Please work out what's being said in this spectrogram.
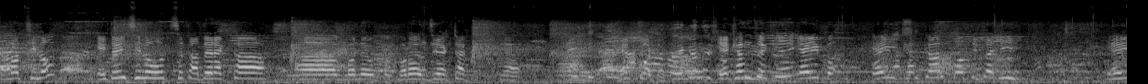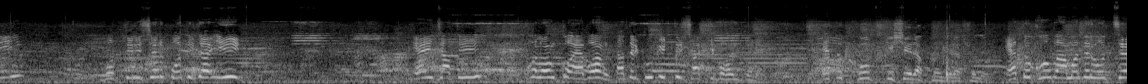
তারা ছিল। এটাই ছিল হচ্ছে তাদের একটা মানে ধরেন যে একটা হেডকোয়ার্টার এখান থেকে এই এইখানকার প্রতিটা ইট এই বত্রিশের প্রতিটা ইট এই জাতি কলঙ্ক এবং তাদের কুকীর্তির সাক্ষী বহন করে। এত ক্ষোভ কিসের আপনাদের আসলে? এত ক্ষোভ আমাদের হচ্ছে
